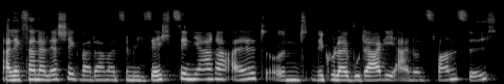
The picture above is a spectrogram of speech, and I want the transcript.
Alexander Leschek war damals nämlich 16 Jahre alt und Nikolai Budagi 21.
